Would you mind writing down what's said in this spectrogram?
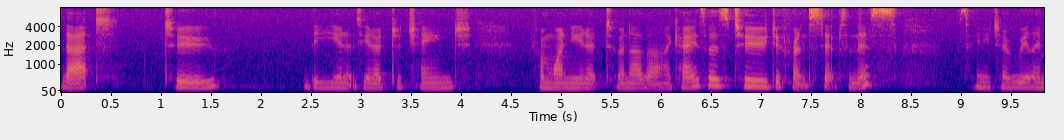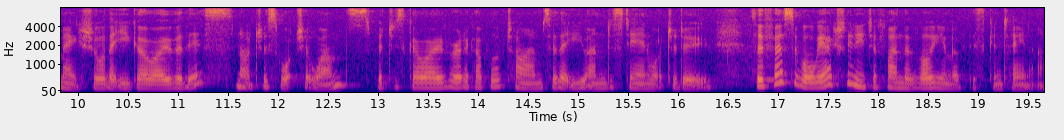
that to the units, you know, to change from one unit to another. Okay, so there's two different steps in this. So you need to really make sure that you go over this, not just watch it once, but just go over it a couple of times so that you understand what to do. So first of all, we actually need to find the volume of this container.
